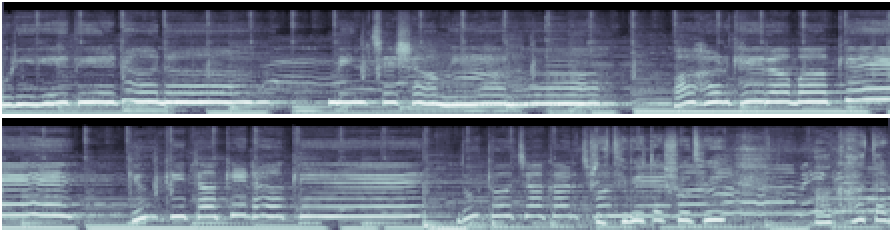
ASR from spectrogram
উড়িয়ে দিয়ে ডানা মিলছে সামিয়ানা পাহাড় ঘেরা বাকে কেউ কি তাকে ডাকে? দুটো চাকার পৃথিবীটা শুধুই আঘাত আর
